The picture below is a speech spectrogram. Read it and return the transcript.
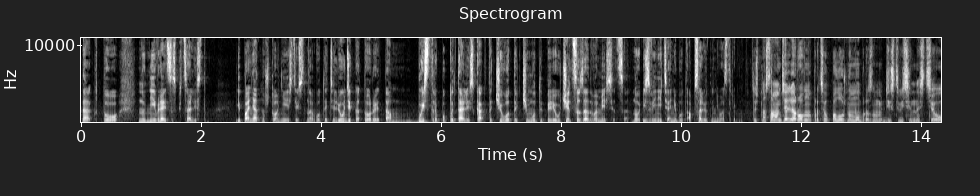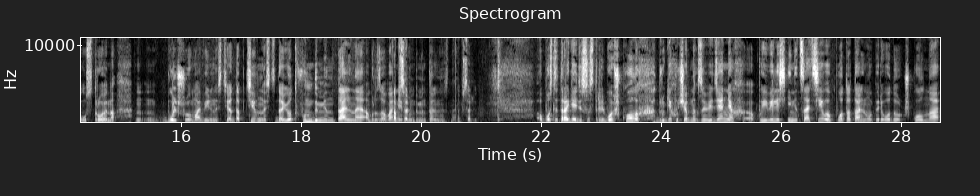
да, кто ну, не является специалистом. И понятно, что они, естественно, вот эти люди, которые там быстро попытались как-то чего-то, чему-то переучиться за два месяца, ну, извините, они будут абсолютно не востребованы. То есть на самом деле ровно противоположным образом действительность устроена. Большую мобильность и адаптивность дает фундаментальное образование абсолютно. и фундаментальные знания. Абсолютно. После трагедии со стрельбой в школах, других учебных заведениях э, появились инициативы по тотальному переводу школ на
